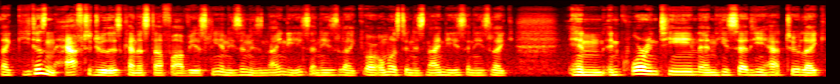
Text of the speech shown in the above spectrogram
like he doesn't have to do this kind of stuff obviously and he's in his 90s and he's like or almost in his 90s and he's like in in quarantine and he said he had to like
